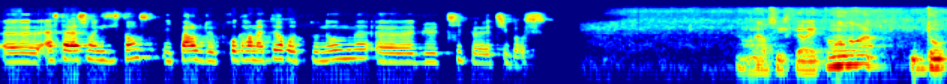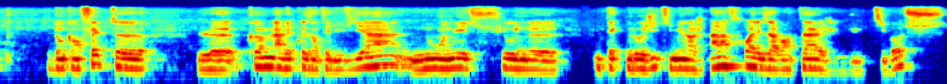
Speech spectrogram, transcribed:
installation existante, il parle de programmateurs autonomes du type TIBOS. Alors là aussi, je peux répondre. Donc, donc en fait, euh, comme l'avait présenté Livia, nous, on est sur une, technologie qui mélange à la fois les avantages du TIBOS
